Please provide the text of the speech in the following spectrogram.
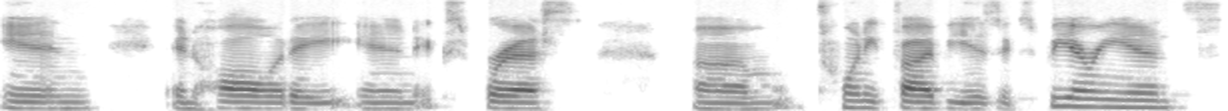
Inn and Holiday Inn Express, um, 25 years experience,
